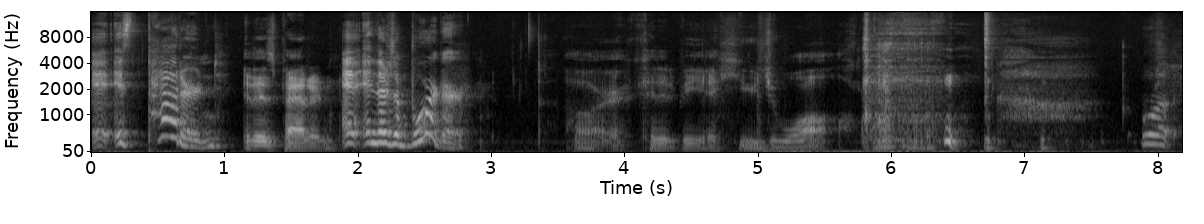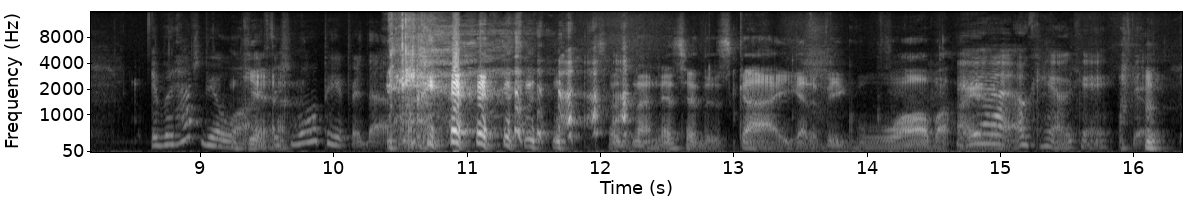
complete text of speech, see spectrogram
it's patterned it is patterned. and, and there's a border Or could it be a huge wall? well it would have to be a wall Yeah. there's wallpaper though So it's not necessarily the sky. You got a big wall behind it. yeah okay okay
